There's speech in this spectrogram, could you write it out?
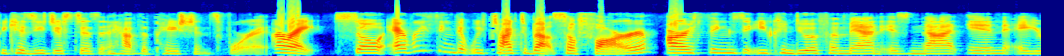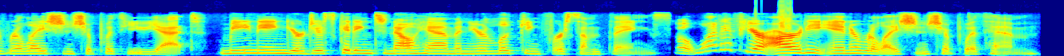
because he just doesn't have the patience for it. All right, so everything that we've talked about so far are things that you can do if a man is not in a relationship with you yet, meaning you're just getting to know him and you're looking for some things. But what if you're already in a relationship with him?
